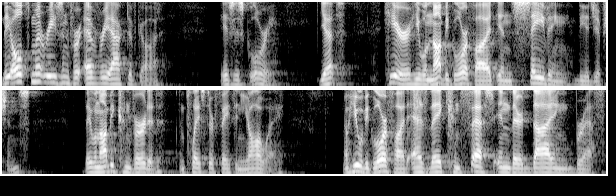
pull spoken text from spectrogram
The ultimate reason for every act of God is his glory. Yet, here, he will not be glorified in saving the Egyptians. They will not be converted and place their faith in Yahweh. No, he will be glorified as they confess in their dying breath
